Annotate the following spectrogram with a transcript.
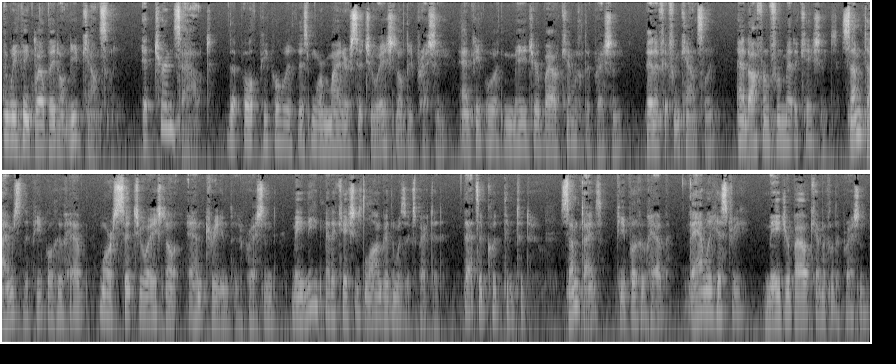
And we think, well, they don't need counseling. It turns out that both people with this more minor situational depression and people with major biochemical depression benefit from counseling and often from medications. Sometimes the people who have more situational entry into depression may need medications longer than was expected. That's a good thing to do. Sometimes people who have family history, major biochemical depression,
